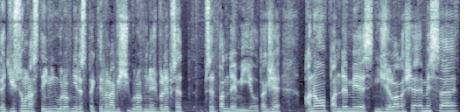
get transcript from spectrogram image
teď už jsou na stejné úrovni, respektive na vyšší úrovni, než byly před, před pandemí, jo, takže ano, pandemie snížila naše emise,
